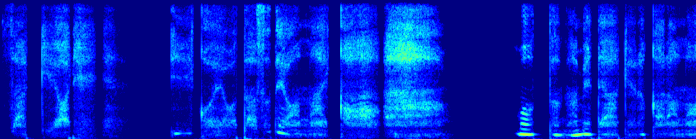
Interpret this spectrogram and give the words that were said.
さっきよりいい声を出すではないかもっと舐めてあげるからな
